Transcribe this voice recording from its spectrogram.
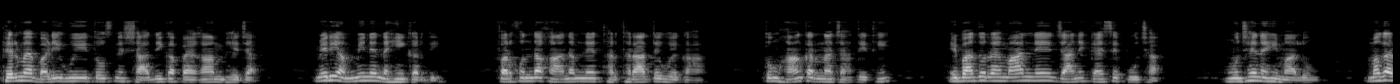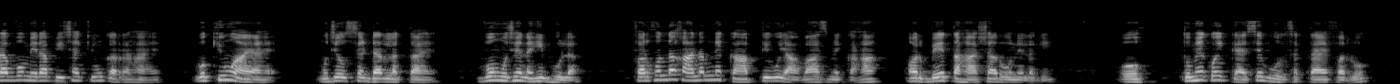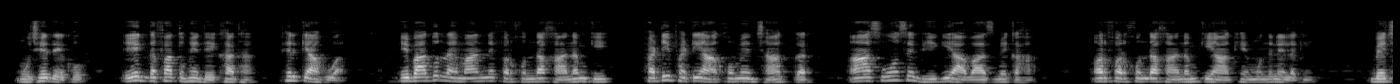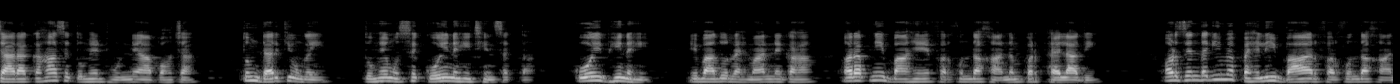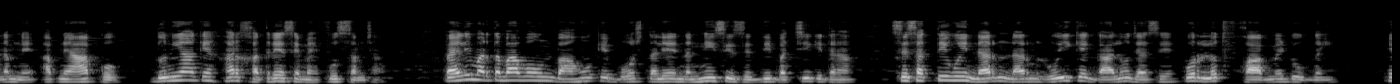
پھر میں بڑی ہوئی تو اس نے شادی کا پیغام بھیجا۔ میری امی نے نہیں کر دی۔ فرخندہ خانم نے تھر تھراتے ہوئے کہا، تم ہاں کرنا چاہتی تھی عباد الرحمان نے جانے کیسے پوچھا، مجھے نہیں معلوم، مگر اب وہ میرا پیچھا کیوں کر رہا ہے؟ وہ کیوں آیا ہے؟ مجھے اس سے ڈر لگتا ہے، وہ مجھے نہیں بھولا۔ فرخندہ خانم نے کانپتی ہوئی آواز میں کہا اور بے تحاشا رونے لگی اوہ، تمہیں کوئی کیسے بھول سکتا ہے فرو؟ مجھے دیکھو، ایک دفعہ تمہیں دیکھا تھا، پھر کیا ہوا؟ عباد الرحمان نے فرخندہ خانم کی پھٹی پھٹی آنکھوں میں جھانک کر آنسو سے بھیگی آواز میں کہا، اور فرخندہ خانم کی آنکھیں مندنے لگی بیچارہ، کہاں سے تمہیں ڈھونڈنے آ پہنچا؟ تم ڈر کیوں گئی؟ تمہیں مجھ سے کوئی نہیں چھین سکتا۔ کوئی بھی نہیں عباد الرحمان نے کہا، اور اپنی باہیں فرخندہ خانم پر پھیلا دی اور زندگی میں پہلی بار فرخندہ خانم نے اپنے آپ کو دنیا کے ہر خطرے سے محفوظ سمجھا۔ پہلی مرتبہ وہ ان باہوں کے بوجھ تلے ننھی سی زدی بچی کی طرح سسکتی ہوئی نرم نرم روئی کے گالوں جیسے پر لطف خواب میں ڈوب گئی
